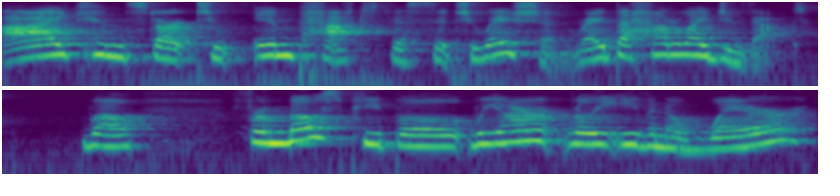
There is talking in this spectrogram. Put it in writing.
I can start to impact this situation, right? But how do I do that? Well, for most people, we aren't really even aware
